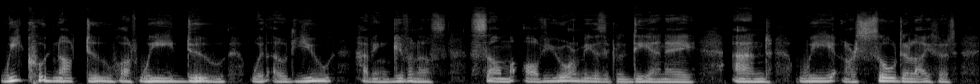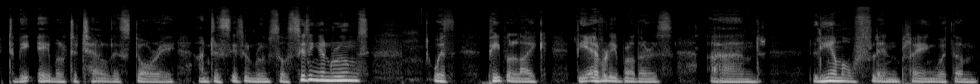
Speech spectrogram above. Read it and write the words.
We could not do what we do without you having given us some of your musical DNA. And we are so delighted to be able to tell this story and to sit in rooms. So, sitting in rooms with people like the Everly Brothers and Liam O'Flynn playing with them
